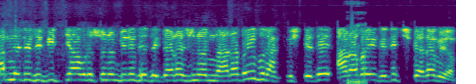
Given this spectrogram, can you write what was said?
Anne dedi bit yavrusunun biri dedi garajın önüne arabayı bırakmış dedi. Arabayı dedi çıkaramıyorum.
